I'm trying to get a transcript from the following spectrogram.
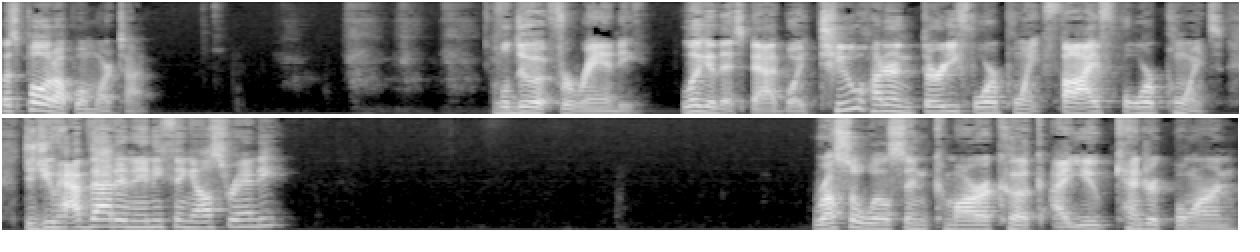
Let's pull it up one more time. We'll do it for Randy. Look at this bad boy 234.54 points. Did you have that in anything else, Randy? Russell Wilson, Kamara Cook, Aiyuk, Kendrick Bourne,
